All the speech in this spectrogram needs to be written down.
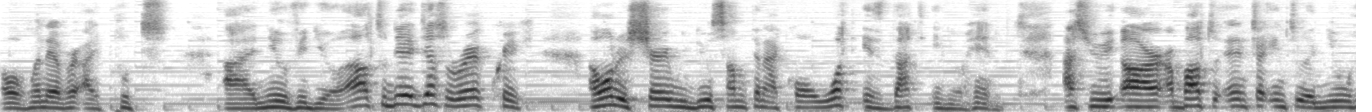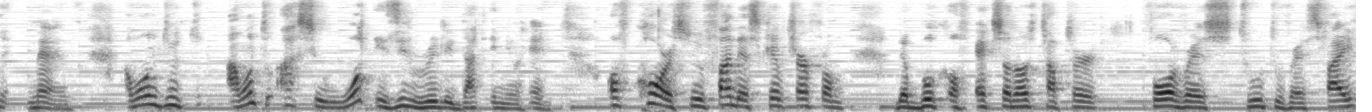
or whenever I put a new video. Uh, today, just real quick, I want to share with you something I call what is that in your hand. As we are about to enter into a new month, I want to I want to ask you what is it really that in your hand? Of course, we find a scripture from the book of Exodus chapter 4 verse 2 to verse 5.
